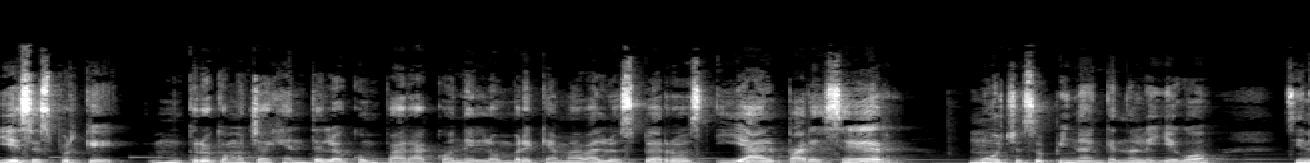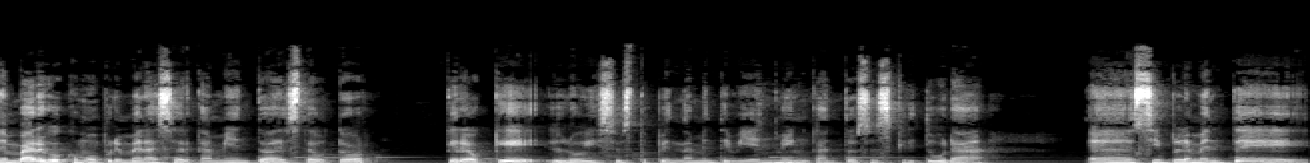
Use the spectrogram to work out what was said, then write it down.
y eso es porque mm, creo que mucha gente lo compara con el hombre que amaba a los perros y al parecer muchos opinan que no le llegó. Sin embargo, como primer acercamiento a este autor, creo que lo hizo estupendamente bien, me encantó su escritura, eh, simplemente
